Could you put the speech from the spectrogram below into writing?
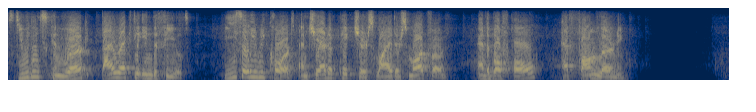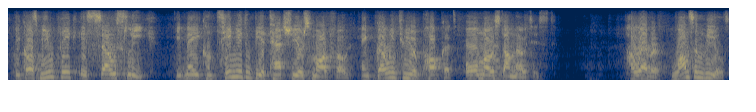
Students can work directly in the field, easily record and share their pictures via their smartphone, and above all, have fun learning. Because µPeek is so sleek, it may continue to be attached to your smartphone and go into your pocket almost unnoticed. However, once unveiled,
